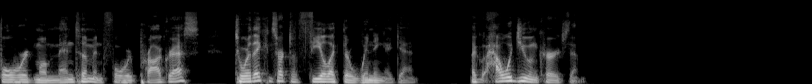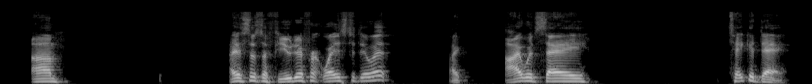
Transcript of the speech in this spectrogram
forward momentum and forward progress to where they can start to feel like they're winning again? Like, how would you encourage them? Um, I guess there's a few different ways to do it. Like, I would say take a day,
